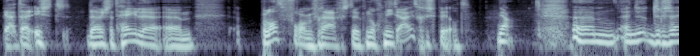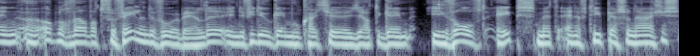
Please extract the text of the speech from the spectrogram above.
ja, daar, is het, daar is het hele um, platformvraagstuk nog niet uitgespeeld. Um, en er zijn uh, ook nog wel wat vervelende voorbeelden. In de videogamehoek had je, je had de game Evolved Apes met NFT-personages.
